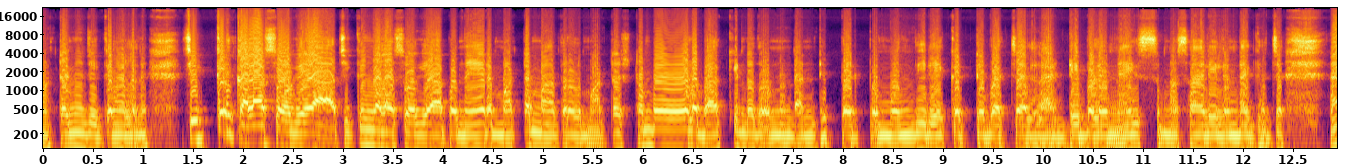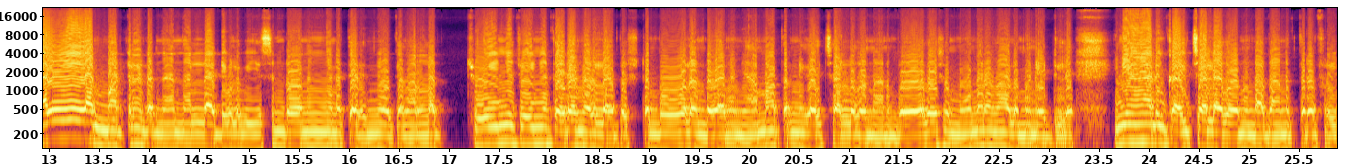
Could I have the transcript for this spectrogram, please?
മട്ടനും ചിക്കനും അല്ലെന്ന് ചിക്കൻ കലാസോകയാ ചിക്കൻ കലാസോകയാ അപ്പൊ നേരെ മട്ടൻ മാത്രമേ മട്ടൻ ഇഷ്ടംപോലെ ബാക്കിയുണ്ട് തോന്നുന്നുണ്ട്. അണ്ടിപ്പരിപ്പ് മുന്തിരിയൊക്കെ ഇട്ട് വെച്ച നല്ല അടിപൊളി നൈസ് മസാലയിൽ ഉണ്ടാക്കി വെച്ച നല്ല മട്ടൻ ഇട്ട നല്ല അടിപൊളി പീസുണ്ടോന്ന് ഇങ്ങനെ തെരഞ്ഞു നോക്കിയാൽ നല്ല ചുയിഞ്ഞ് ചുഴിഞ്ഞ് തരുന്നില്ല ഇഷ്ടം പോലെ ഉണ്ട്. കാരണം ഞാൻ മാത്രം ഇനി കഴിച്ചാലുള്ളത് എന്നാണ് ഏകദേശം മൂന്നര നാല് മണിയായിട്ടില്ലേ ഇനി ആരും കഴിച്ചാലും അതുകൊണ്ടുണ്ട് അതാണ് ഇത്ര ഫ്രീ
